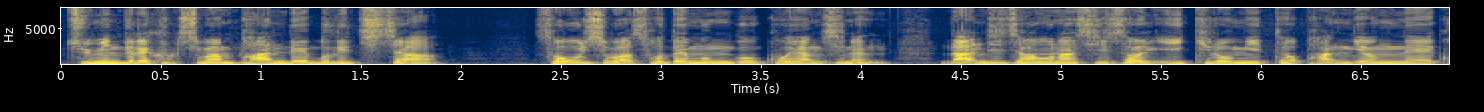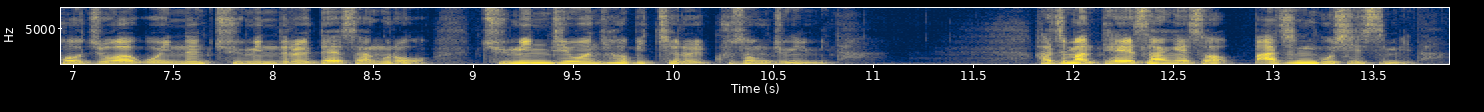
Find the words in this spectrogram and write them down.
주민들의 극심한 반대에 부딪히자 서울시와 서대문구 고양시는 난지 자원화 시설 2km 반경 내에 거주하고 있는 주민들을 대상으로 주민 지원 협의체를 구성 중입니다. 하지만 대상에서 빠진 곳이 있습니다.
